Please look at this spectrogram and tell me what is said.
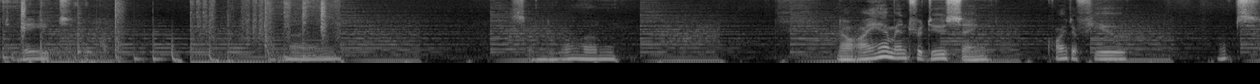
58, 9, 71. Now I am introducing quite a few, oops,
